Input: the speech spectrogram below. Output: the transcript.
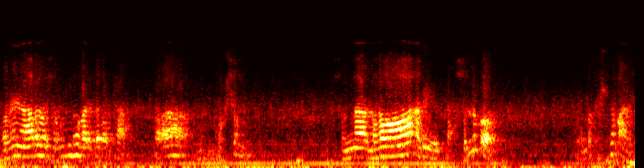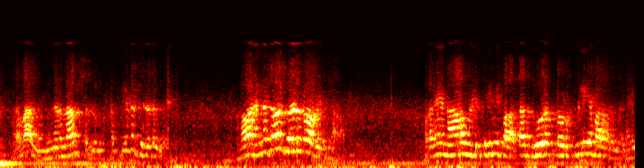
உடனே நாரதன் ரொம்ப வருத்தப்பட்டார். மோட்சம். சொன்னார் பகவான் அப்படின்னு இருக்கார். சொல்லுங்கோ. ரொம்ப கஷ்டமா இருக்கு. பரவாயில்ல என்ன இருந்தாலும் சொல்லுங்க. சத்தியத்தை சொல்லிடுங்க பகவான் என்னதான் சொல்லுங்க அப்படின்னா உடனே நானும் உங்களுக்கு திரும்பி பார்த்தா தூரத்துல ஒரு புளிய மரம் இருந்தது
